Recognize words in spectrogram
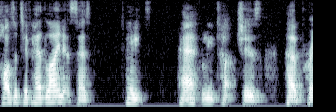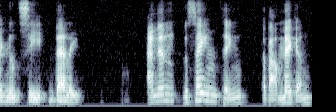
positive headline. It says Kate carefully touches her pregnancy belly. And then the same thing about Meghan.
